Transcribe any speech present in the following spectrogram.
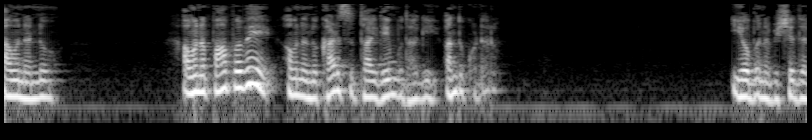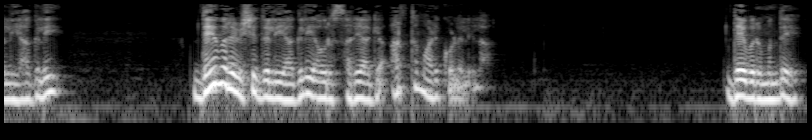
ಅವನನ್ನು, ಅವನ ಪಾಪವೇ ಅವನನ್ನು ಕಾಡಿಸುತ್ತಿದೆ ಎಂಬುದಾಗಿ ಅಂದುಕೊಂಡರು. ಯೋಬನ ವಿಷಯದಲ್ಲಿ ಆಗಲಿ, ದೇವರ ವಿಷಯದಲ್ಲಿ ಆಗಲಿ ಅವರು ಸರಿಯಾಗಿ ಅರ್ಥ ಮಾಡಿಕೊಳ್ಳಲಿಲ್ಲ. ದೇವರ ಮುಂದೆ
